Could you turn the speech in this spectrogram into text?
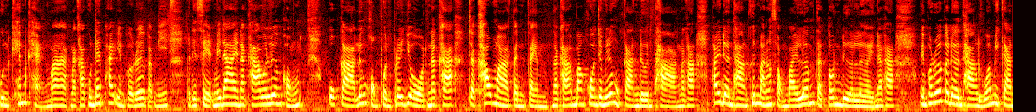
คุณเข้มแข็งมากนะคะ คุณได้ไพ่ Emperor แบบนี้ปฏิเสธไม่ได้นะคะ ว่าเรื่องของโอกาสเรื่องของผลประโยชน์นะคะ จะเข้ามาเต็มๆนะคะบางคนจะมีเรื่องของการเดินทางนะคะไพ่เดินทางขึ้นมาทั้งสองใบเริ่มแต่ต้นเดือนเลยนะคะ Emperor ก็เดินทางหรือว่ามีการ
